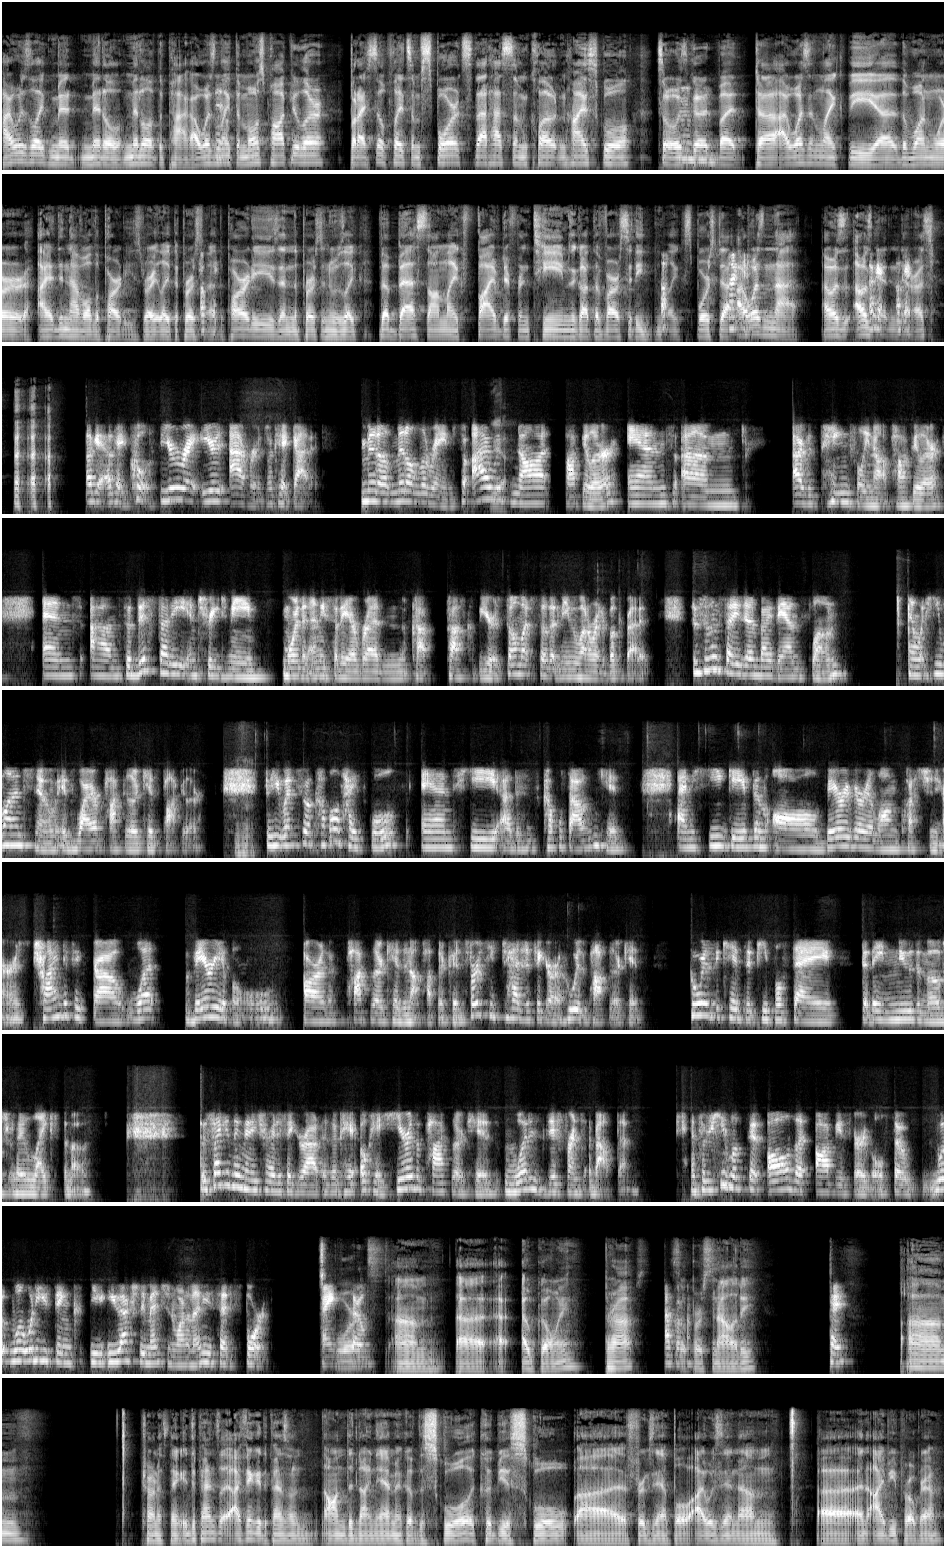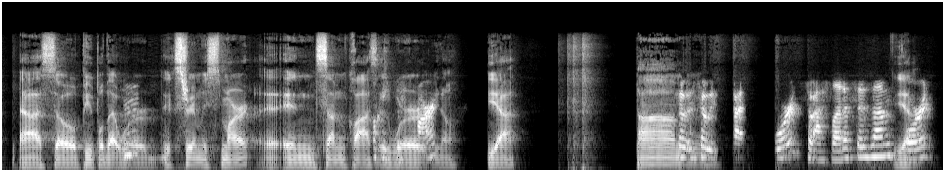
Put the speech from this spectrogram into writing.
I was like mid middle middle of the pack. I wasn't like the most popular, but I still played some sports. That has some clout in high school, so it was mm-hmm. good. But uh, I wasn't like the uh, the one where I didn't have all the parties, right? Like the person okay. at the parties and the person who was like the best on like five different teams and got the varsity like sports. Okay. I wasn't that. I was I was okay, getting there. okay, okay, cool. So you're right. You're average. Okay, got it. Middle middle of the range. So I was yeah. not popular, and um, I was painfully not popular. And um, so this study intrigued me more than any study I've read in the past couple years, so much so that it made me want to write a book about it. This was a study done by Van Sloan. And what he wanted to know is why are popular kids popular? Mm-hmm. So he went to a couple of high schools, and he uh, this is a couple thousand kids, and he gave them all very very long questionnaires, trying to figure out what variables are the popular kids and not popular kids. First, he had to figure out who are the popular kids, who are the kids that people say that they knew the most or they liked the most. The second thing that he tried to figure out is okay, okay, here are the popular kids. What is different about them? And so he looked at all the obvious variables. So what, what, what do you think? You, you, actually mentioned one of them. You said sports, right? Sports, so, um, uh, outgoing, perhaps. Outgoing. So personality. Okay. Um, trying to think. It depends. I think it depends on on the dynamic of the school. It could be a school. Uh, for example, I was in um, uh, an IB program, uh, so people that were mm-hmm. extremely smart in some classes were, smart. you know, yeah. Um, so, so sports, so athleticism, yeah. sports,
